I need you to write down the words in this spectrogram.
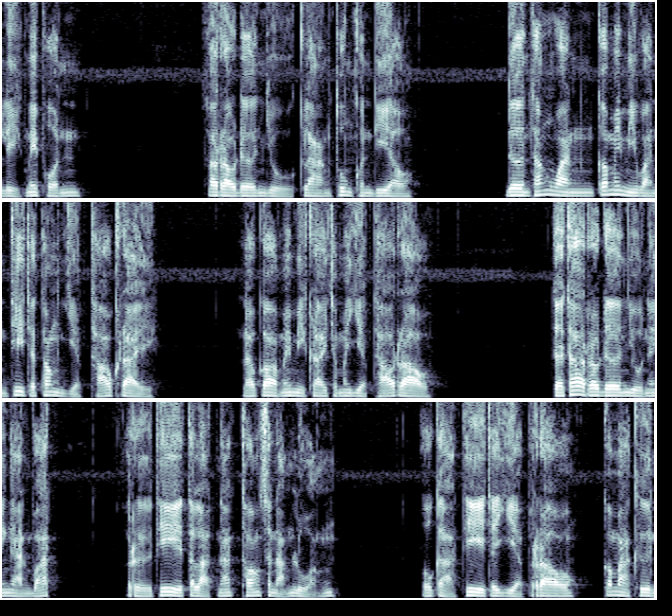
หลีกไม่พ้น ถ้าเราเดินอยู่กลางทุ่งคนเดียว เดินทั้งวันก็ไม่มีวันที่จะต้องเหยียบเท้าใคร แล้วก็ไม่มีใครจะมาเหยียบเท้าเรา แต่ถ้าเราเดินอยู่ในงานวัด หรือที่ตลาดนัดท้องสนามหลวง โอกาสที่จะเหยียบเราก็มากขึ้น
